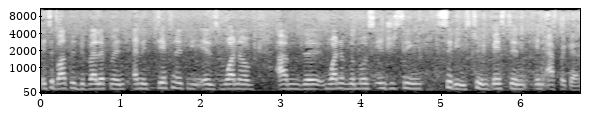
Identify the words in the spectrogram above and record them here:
it's about the development, and it definitely is one of um, the one of the most interesting cities to invest in in Africa.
